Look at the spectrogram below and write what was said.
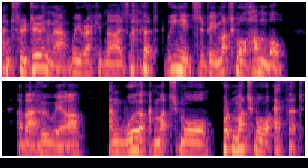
And through doing that, we recognize that we need to be much more humble about who we are and work much more, put much more effort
